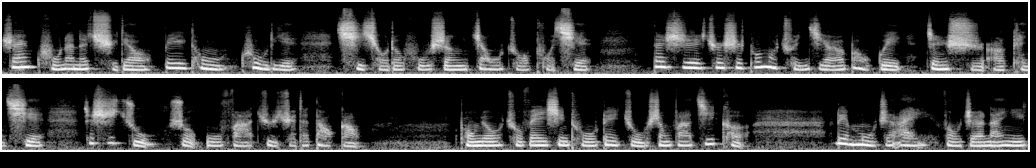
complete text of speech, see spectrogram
虽然苦难的曲调悲痛酷烈，祈求的呼声焦灼迫切。但是却是多么纯洁而宝贵，真实而恳切，这是主所无法拒绝的祷告。朋友，除非信徒对主生发饥渴、恋慕之爱，否则难以。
